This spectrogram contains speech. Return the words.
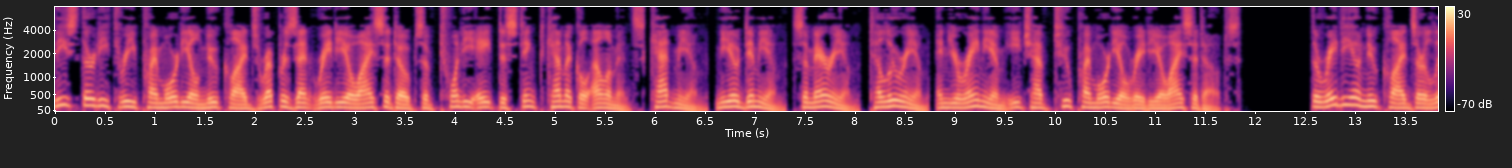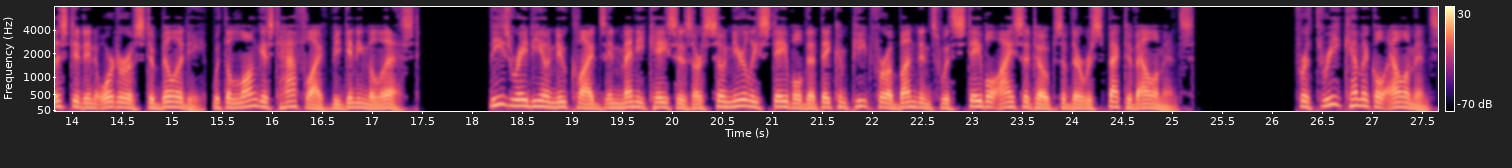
These 33 primordial nuclides represent radioisotopes of 28 distinct chemical elements cadmium, neodymium, samarium, tellurium, and uranium each have two primordial radioisotopes. The radionuclides are listed in order of stability, with the longest half-life beginning the list. These radionuclides in many cases are so nearly stable that they compete for abundance with stable isotopes of their respective elements. For three chemical elements,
